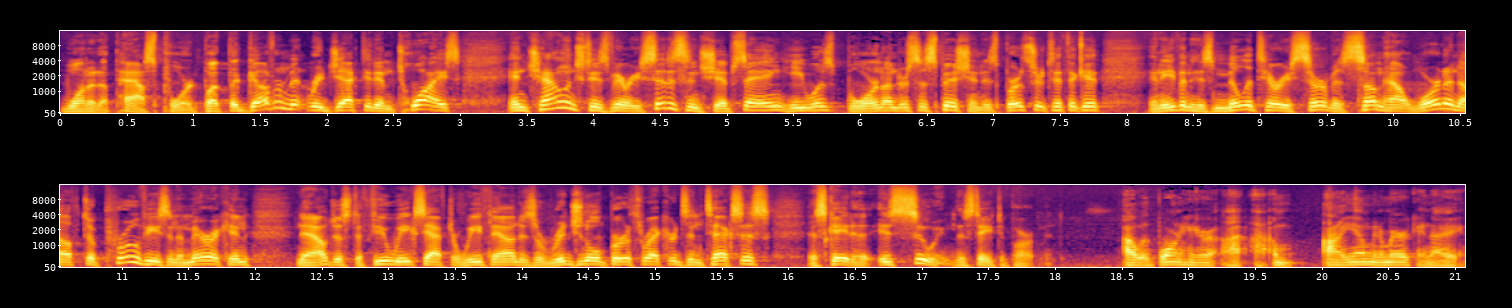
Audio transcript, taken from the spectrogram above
wanted a passport, but the government rejected him twice and challenged his very citizenship, saying he was born under suspicion. His birth certificate and even his military service somehow weren't enough to prove he's an American. Now, just a few weeks after we found his original birth records in Texas, Esqueda is suing the State Department. I was born here. I, I'm, I am an American. I,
